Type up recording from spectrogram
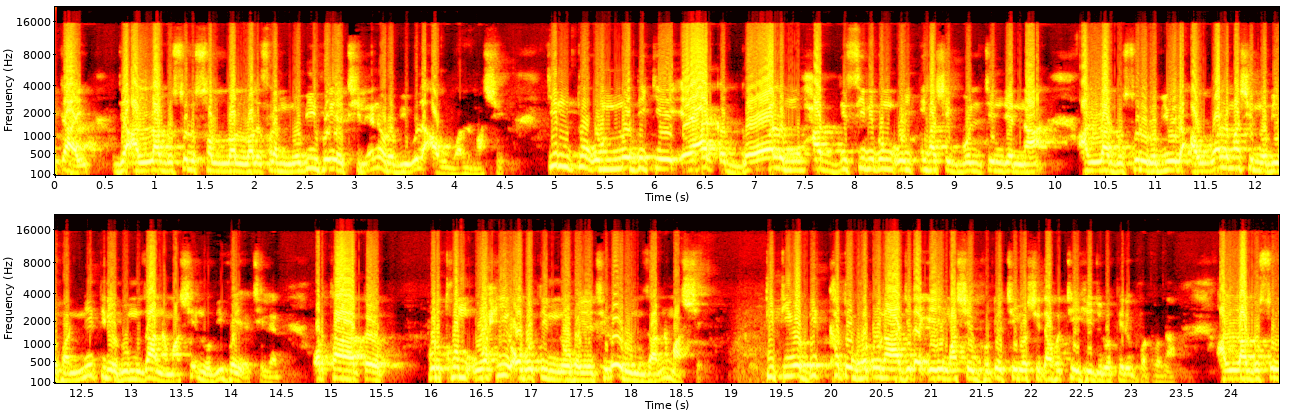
এটাই যে আল্লাহ রসুল সাল্লা সাল্লাম নবী হয়েছিলেন রবিউল আউ্বাল মাসে। কিন্তু অন্যদিকে এক দল মুহাদ্দিসিন এবং ঐতিহাসিক বলছেন যে না, আল্লাহ রসুল রবিউল আউ্বাল মাসে নবী হননি, তিনি রমজান মাসে নবী হয়েছিলেন। অর্থাৎ প্রথম ওয়াহি অবতীর্ণ হয়েছিল রমজান মাসে। তৃতীয় বিখ্যাত ঘটনা যেটা এই মাসে ঘটেছিল, সেটা হচ্ছে হিজরতের ঘটনা। আল্লাহ রসুল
